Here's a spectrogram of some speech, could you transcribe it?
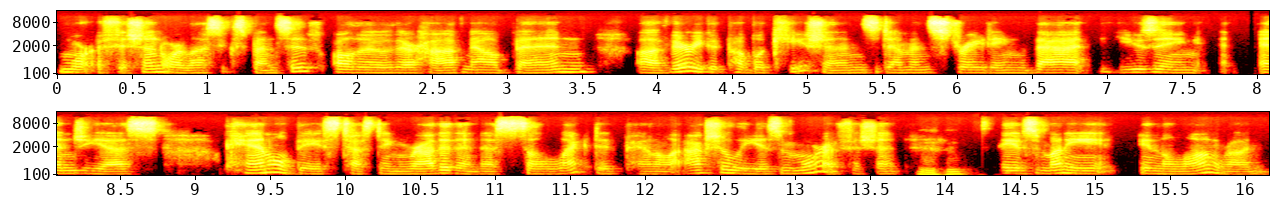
more efficient or less expensive, although there have now been uh, very good publications demonstrating that using NGS panel based testing rather than a selected panel actually is more efficient, mm-hmm. saves money in the long run.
